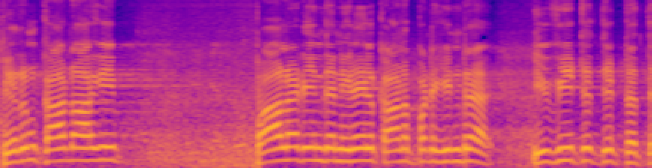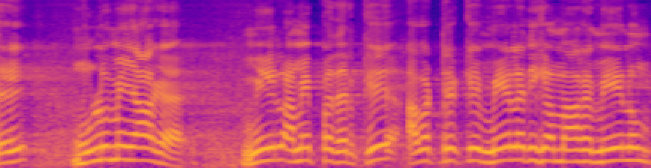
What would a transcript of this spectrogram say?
பெரும் காடாகி பாலடைந்த நிலையில் காணப்படுகின்ற இவ்வீட்டு திட்டத்தை முழுமையாக மீள் அமைப்பதற்கு அவற்றுக்கு மேலதிகமாக மேலும்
